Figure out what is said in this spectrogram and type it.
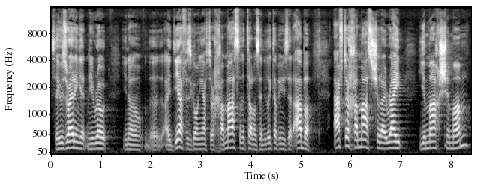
So he was writing it and he wrote, you know, the IDF is going after Hamas in the tunnels. And he looked up and he said, Abba, after Hamas, should I write Yamach Shemam?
